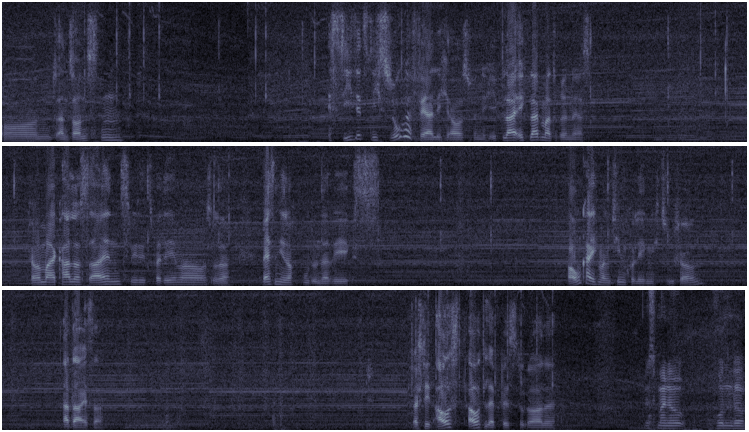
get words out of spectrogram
Und ansonsten. Es sieht jetzt nicht so gefährlich aus, finde ich. Ich bleib, ich bleib mal drin erst. Schauen wir mal Carlos Sainz, wie sieht's bei dem aus? Oder wer ist denn hier noch gut unterwegs? Warum kann ich meinem Teamkollegen nicht zuschauen? Ah, da ist er. Da steht Aus Outlap bist du gerade. Das ist meine Runde.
